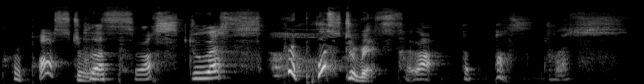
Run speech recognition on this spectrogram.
preposterous. preposterous. Preposterous. Pre- preposterous.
